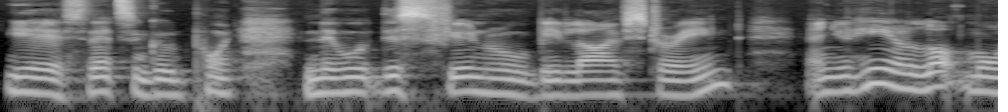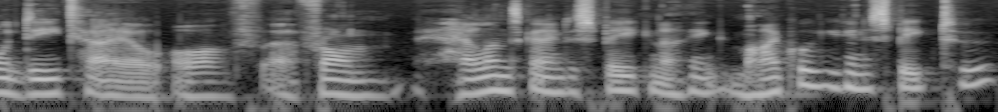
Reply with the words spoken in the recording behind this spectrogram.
Yes, that's a good point. And will, this funeral will be live streamed, and you'll hear a lot more detail of uh, from Helen's going to speak, and I think Michael, you're going to speak too.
